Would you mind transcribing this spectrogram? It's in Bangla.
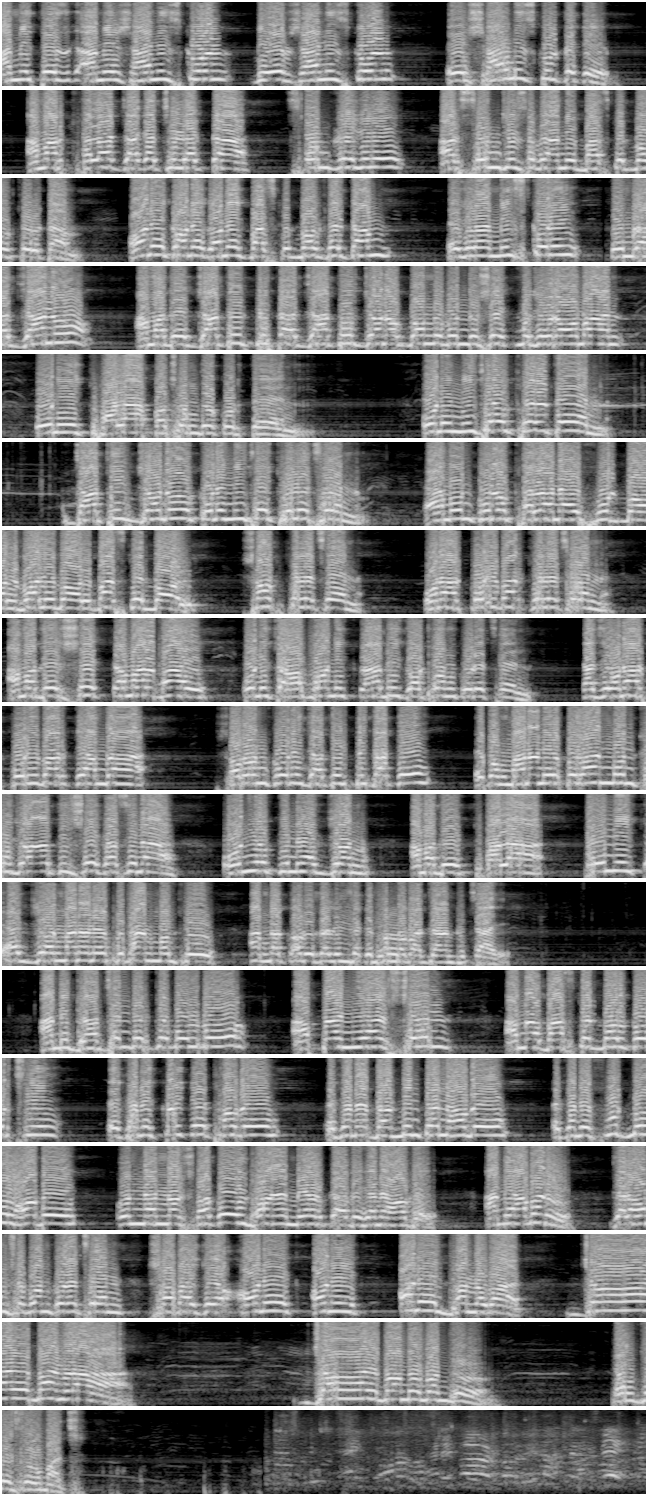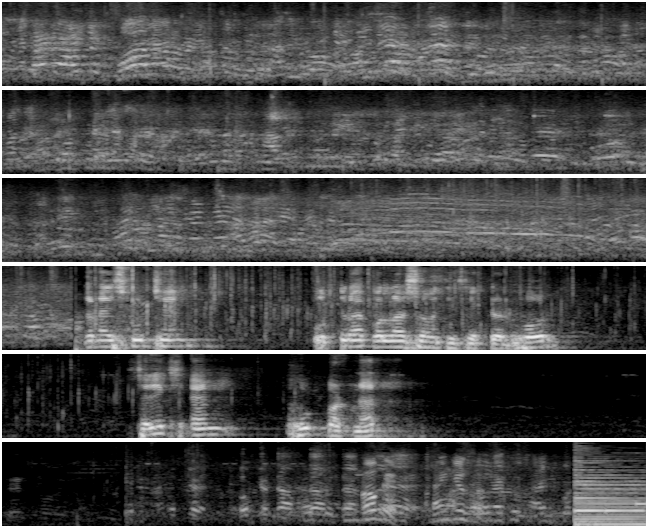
আমি তেজ আমি shine school, BF shine school, এই শাইন স্কুল থেকে আমার খেলার জায়গা ছিল একটা সেন্ট গ্রেগরি আর সেন্ট জোসেফে আমি বাস্কেটবল খেলতাম। অনেক অনেক অনেক বাস্কেটবল খেলতাম। এগুলো মিস করি। তোমরা জানো, আমাদের জাতির পিতা, জাতির জনক বঙ্গবন্ধু শেখ মুজিবুর রহমান, উনি খেলা পছন্দ করতেন। উনি নিজেও খেলতেন। জাতির জনক, উনি নিজে খেলেছেন। এমন কোন খেলা নাই, ফুটবল, ভলিবল, বাস্কেটবল, সব খেলেছেন। ওনার পরিবার খেলেছেন। আমাদের শেখ কামাল ভাই, উনি তো আবহানিক ক্লাবই গঠন করেছেন। কাজে ওনার পরিবারকে আমরা স্মরণ করি জাতির পিতাকে এবং মাননীয় প্রধানমন্ত্রী জনতি শেখ হাসিনা, উনিও কিন্তু একজন আমাদের খেলা প্রেমিক, একজন মাননীয় প্রধানমন্ত্রী। আমরা করতালিজাকে ধন্যবাদ জানাতে চাই। আমি গার্জেনদেরকে বলব, আপনারা নিয়ে আসছেন আমরা বাস্কেটবল করছি, এখানে ক্রিকেট হবে, এখানে ব্যাডমিন্টন হবে, এখানে ফুটবল হবে, অন্যান্য সকল ধরনের মেয়র কাপ এখানে হবে। আমি আবারও যারা অংশগ্রহণ করেছেন, সবাইকে অনেক অনেক অনেক ধন্যবাদ। জয় বাংলা! জয় Bangabandhu! Thank you so much organise করছেন Uttara Kalyan Samiti sector four সেরেক্স and food partner Okay, thank you, sir.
